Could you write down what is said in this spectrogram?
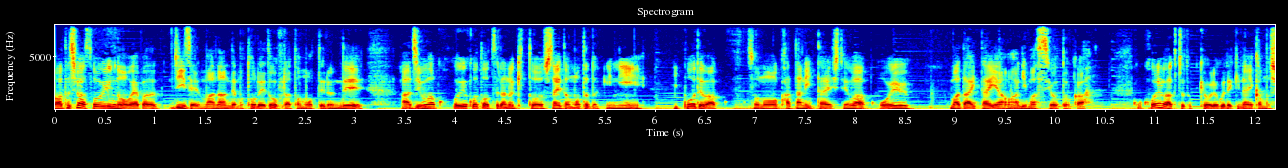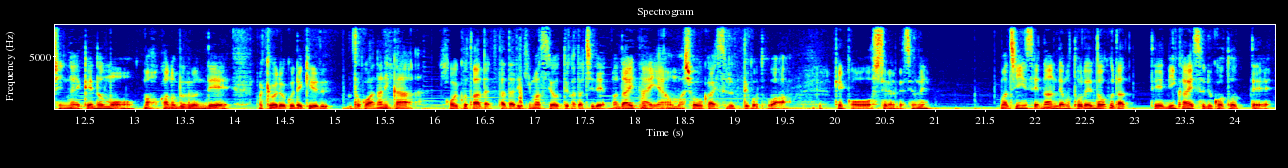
あ私はそういうのをやっぱ人生まあ何でもトレードオフだと思ってるんで、あ自分はこういうことを貫き通したいと思った時に、一方ではその方に対してはこういうまあ代替案はありますよとか、ここれはちょっと協力できないかもしれないけれども、まあ他の部分で協力できるとこは何か、こういうことはだだできますよっていう形で、まあ代替案をまあ紹介するってことは結構してるんですよね。まあ、人生何でもトレードオフだって理解することって、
